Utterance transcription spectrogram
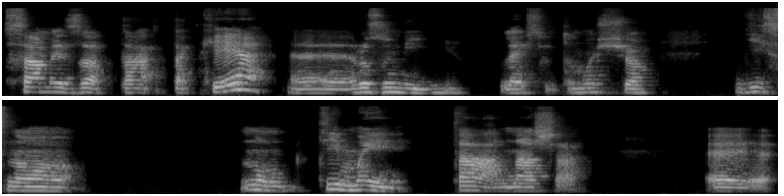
саме за та, таке е, розуміння, Лесю, тому що дійсно ну, ті ми, та наша е,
